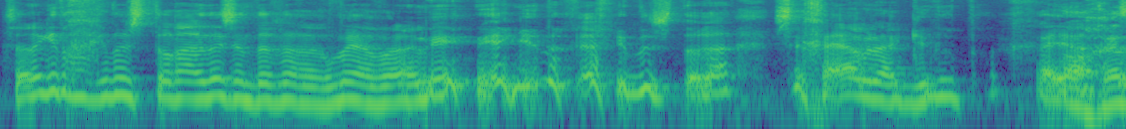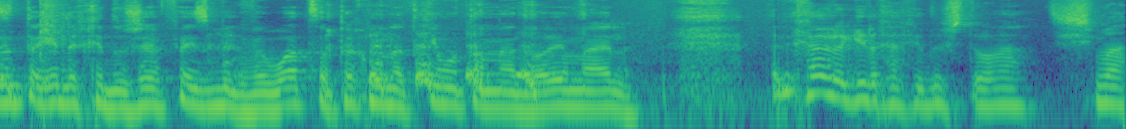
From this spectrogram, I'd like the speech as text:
עכשיו אני אגיד לך חידוש תורה, אני יודע שאני מדבר הרבה, אבל אני אגיד לך חידוש תורה שחייב להגיד אותו. חייב. אחרי זה תגיד לי חידושי פייסבוק ווואטסאפ, איך מנתקים אותם מהדברים האלה. אני חייב להגיד לך חידוש תורה, תשמע.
